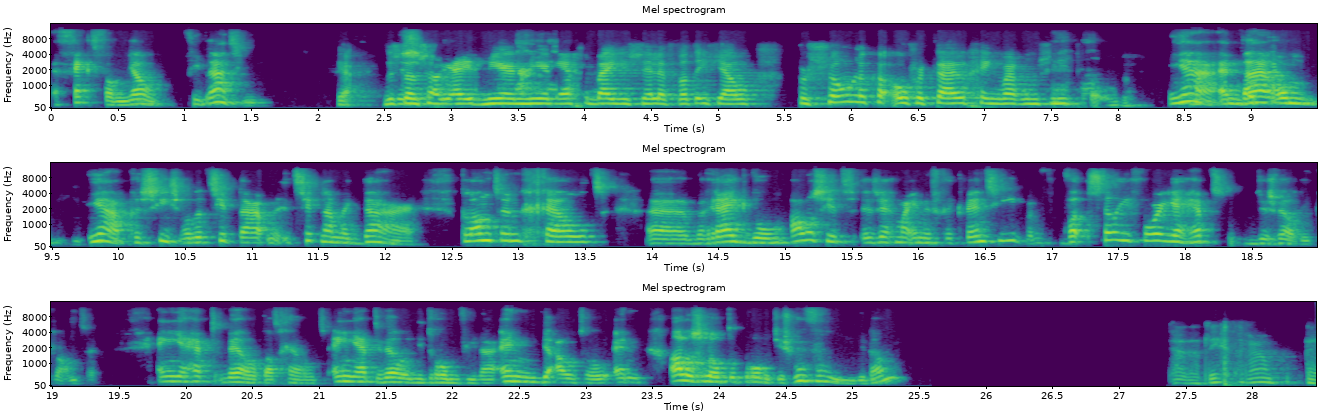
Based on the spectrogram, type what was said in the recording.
effect van jouw vibratie. Ja, dus Dus- dan zou jij het meer neerleggen bij jezelf. Wat is jouw persoonlijke overtuiging waarom ze niet komen? Ja, en waarom? Ja, precies. Want het zit, daar, het zit namelijk daar. Klanten, geld, eh, rijkdom, alles zit eh, zeg maar in een frequentie. Wat, stel je voor, je hebt dus wel die klanten. En je hebt wel dat geld. En je hebt wel je droomvilla en de auto. En alles loopt op rolletjes. Hoe voel je je dan? Ja, dat ligt eraan. Eh,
